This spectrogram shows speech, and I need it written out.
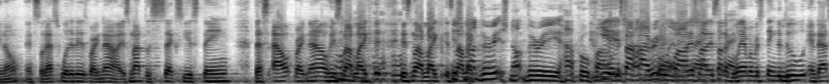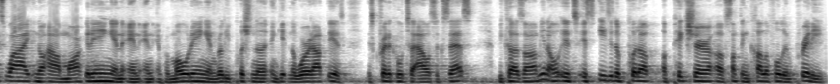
you know and so that's what it is right now it's not the sexiest thing that's out right now it's not like mm-hmm. it's not like it's, It's, not not, like very it's not very high profile. yeah, it's, not, high profile. glamorous. It's not. It's not a glamorous thing to do, mm-hmm. and that's why you know our marketing and, and, and, and promoting and really pushing the, and getting the word out there is, is critical to our success because um, you know it's it's easy to put up a picture of something colorful and pretty,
